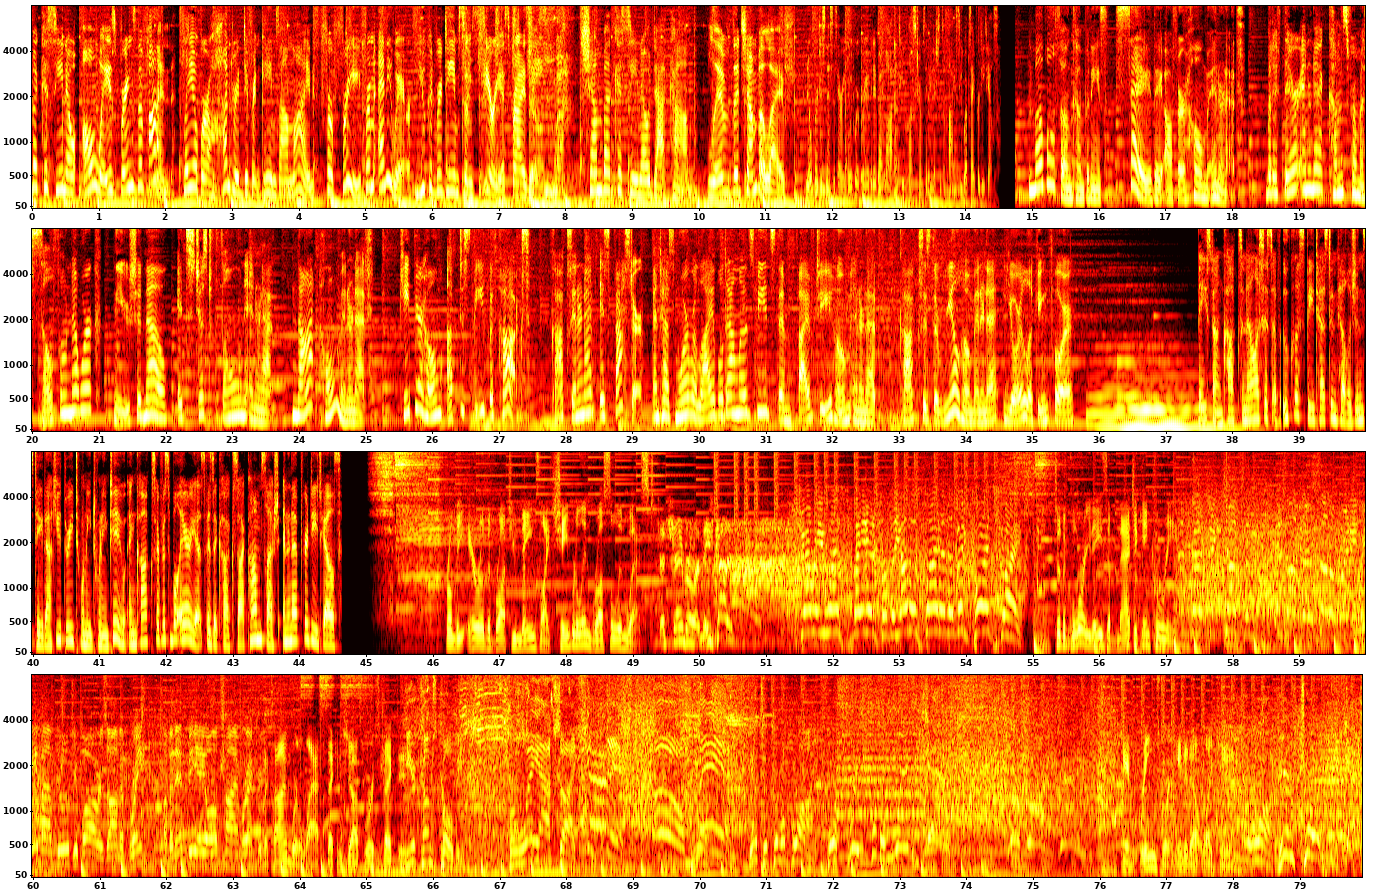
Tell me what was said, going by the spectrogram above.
Chumba Casino always brings the fun. Play over a hundred different games online for free from anywhere. You could redeem some serious prizes. Chumba. ChumbaCasino.com. Live the Chumba life. No purchase necessary. Void where prohibited by law. 18 plus terms and conditions apply. See website for details. Mobile phone companies say they offer home internet. But if their internet comes from a cell phone network, you should know. It's just phone internet, not home internet. Keep your home up to speed with Cox. Cox internet is faster and has more reliable download speeds than 5G home internet. Cox is the real home internet you're looking for. Based on Cox analysis of Ookla speed test intelligence data Q3 2022 and Cox serviceable areas, visit cox.com/internet for details. From the era that brought you names like Chamberlain, Russell, and West, To Chamberlain. He's got it. Jerry West made it from the other side of the midcourt stripe. to the glory days of Magic and Kareem, Magic Johnson is out there celebrating. Kareem Abdul-Jabbar is on the brink of an NBA all-time record. from a time where last-second shots were expected, Here comes Kobe from way outside. Got it! Oh, man! Gets it to LeBron for three for the win. Yes! LeBron James. and rings were handed out like candy. The. Here's Jordan. Yes!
